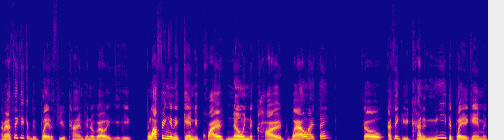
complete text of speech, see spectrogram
I mean, I think it can be played a few times in a row. You, you, bluffing in this game requires knowing the card well, I think. So I think you kind of need to play the game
